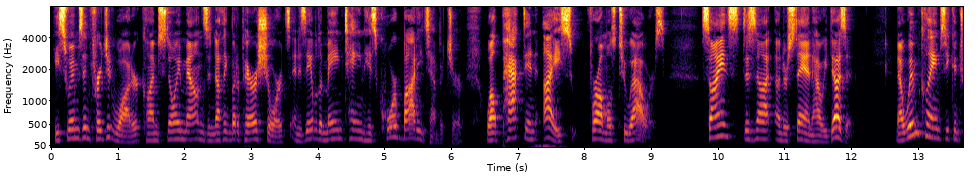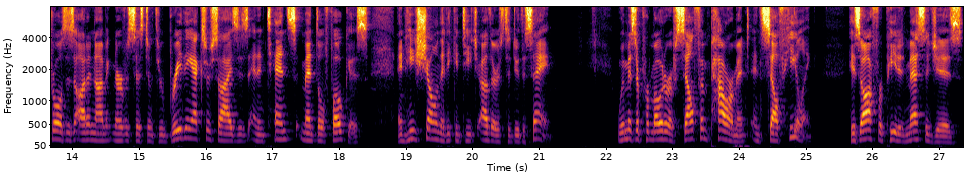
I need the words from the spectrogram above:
He swims in frigid water, climbs snowy mountains in nothing but a pair of shorts, and is able to maintain his core body temperature while packed in ice for almost two hours. Science does not understand how he does it. Now, Wim claims he controls his autonomic nervous system through breathing exercises and intense mental focus, and he's shown that he can teach others to do the same. Wim is a promoter of self empowerment and self healing. His oft repeated message is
